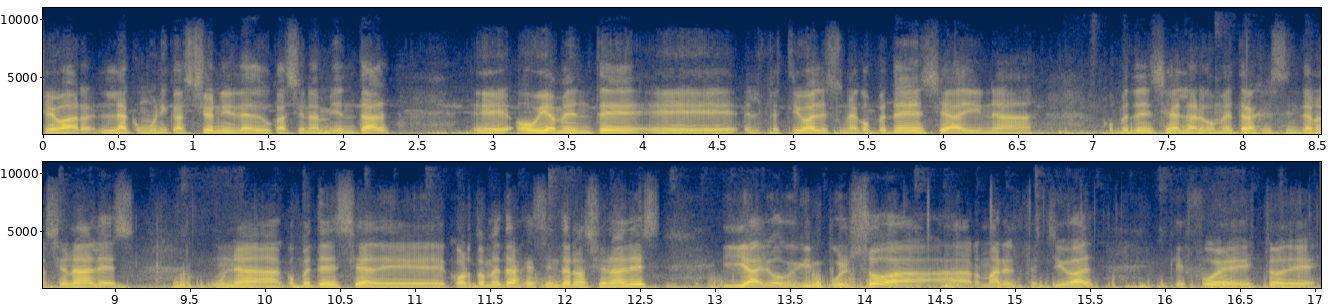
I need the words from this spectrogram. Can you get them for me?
llevar la comunicación y la educación ambiental. Eh, obviamente eh, el festival es una competencia, hay una competencia de largometrajes internacionales, una competencia de cortometrajes internacionales y algo que impulsó a, armar el festival, que fue esto de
